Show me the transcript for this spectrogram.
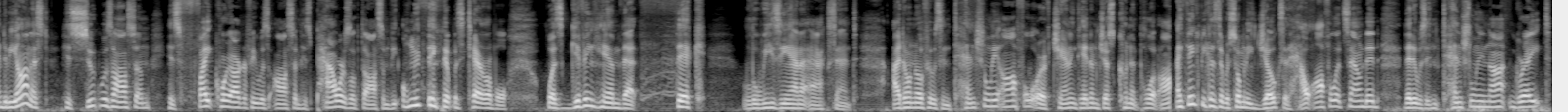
And to be honest, his suit was awesome, his fight choreography was awesome, his powers looked awesome. The only thing that was terrible was giving him that thick Louisiana accent. I don't know if it was intentionally awful or if Channing Tatum just couldn't pull it off. I think because there were so many jokes at how awful it sounded that it was intentionally not great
